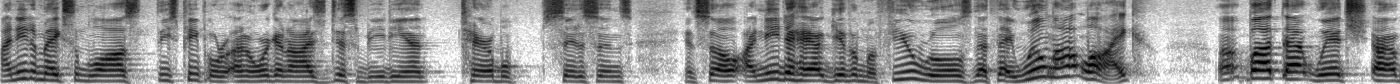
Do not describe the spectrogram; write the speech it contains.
I need to make some laws. These people are unorganized, disobedient, terrible citizens. And so I need to have, give them a few rules that they will not like, uh, but that which, uh,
